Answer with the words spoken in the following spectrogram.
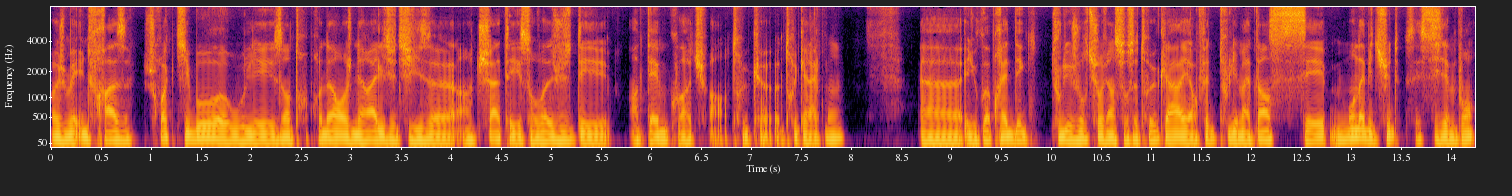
Moi, je mets une phrase. Je crois que Thibaut, euh, ou les entrepreneurs en général, ils utilisent euh, un chat et ils s'envoient juste des, un thème, quoi, tu vois, un truc, euh, un truc à la con. Euh, et du coup, après, dès que tous les jours, tu reviens sur ce truc-là, et en fait, tous les matins, c'est mon habitude, c'est le sixième point.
